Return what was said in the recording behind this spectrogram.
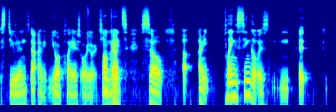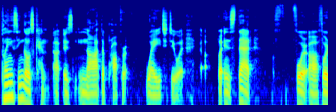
students. Uh, I mean, your players or your teammates. Okay. So, uh, I mean, playing single is it, playing singles can uh, is not the proper way to do it. Uh, But instead, for uh, for a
